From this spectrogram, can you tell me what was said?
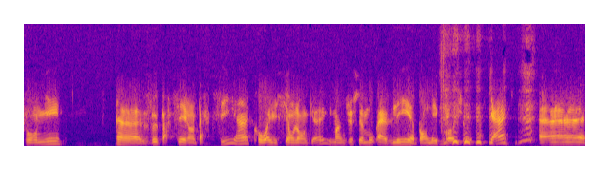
Fournier euh, veut partir un parti, hein, Coalition Longueuil. Il manque juste le mot avenir, pour on est proche euh,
